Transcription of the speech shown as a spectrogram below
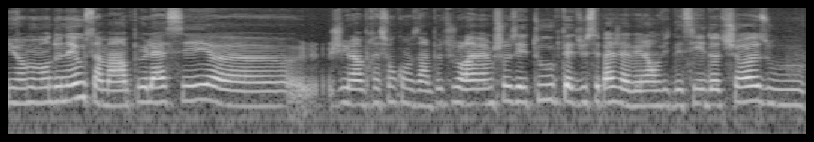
Il y a eu un moment donné où ça m'a un peu lassé. Euh, j'ai eu l'impression qu'on faisait un peu toujours la même chose et tout. Peut-être, je sais pas, j'avais envie d'essayer d'autres choses. Ou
